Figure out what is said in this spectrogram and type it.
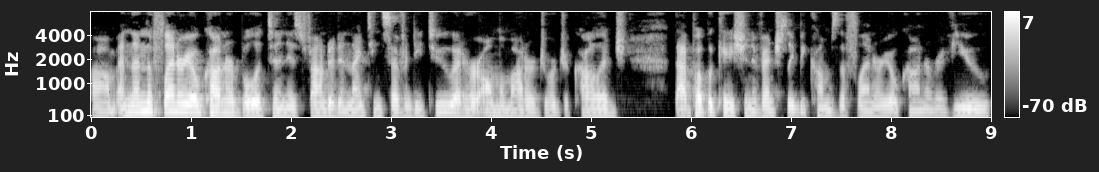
Um, and then the Flannery O'Connor Bulletin is founded in 1972 at her alma mater, Georgia College. That publication eventually becomes the Flannery O'Connor Review,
